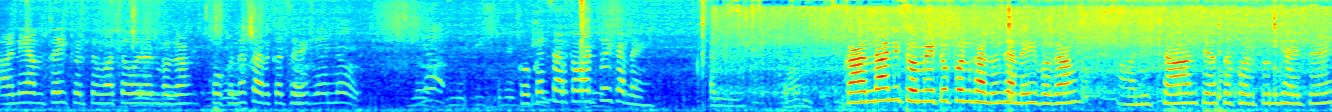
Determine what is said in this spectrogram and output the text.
आणि आमचं इकडचं वातावरण बघा कोकणासारखंच आहे. कोकण सारखं वाटतंय का नाही? कांदा आणि टोमॅटो पण घालून झाले ही बघा. आणि छान ते असं परतून घ्यायचं. आहे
